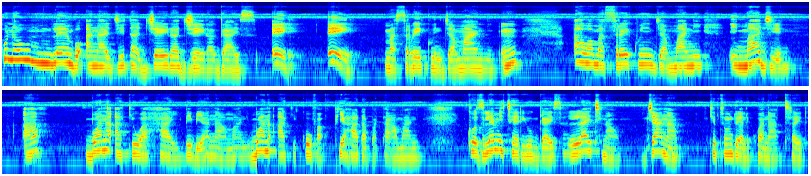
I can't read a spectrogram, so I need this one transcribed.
kuna huu mlembo anajiita Jaira Jaira guys. Eh, eh, Masray Queen jamani. Mm? Awa Masray Queen jamani, imagine ah, bwana akiwa hai bibi ana amani, bwana akikufa pia hatapata amani. Cause let me tell you guys, right now jana Kiptundu alikuwa na trade.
